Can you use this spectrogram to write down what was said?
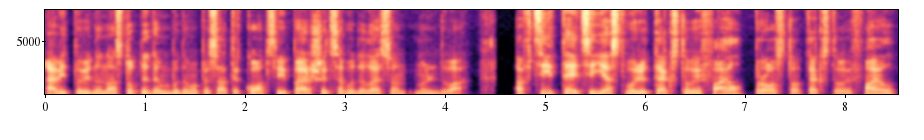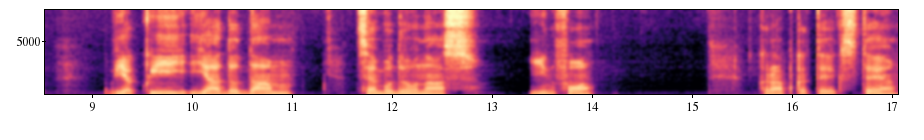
А відповідно наступний, де ми будемо писати код свій перший, це буде lesson 02. А в цій теці я створю текстовий файл, просто текстовий файл, в який я додам, це буде у нас info. .txt.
